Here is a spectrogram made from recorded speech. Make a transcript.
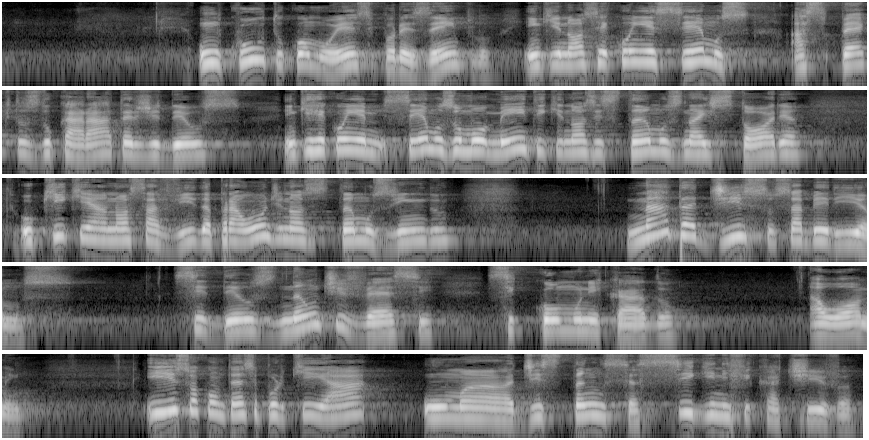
Um culto como esse, por exemplo, em que nós reconhecemos aspectos do caráter de Deus, em que reconhecemos o momento em que nós estamos na história, o que, que é a nossa vida, para onde nós estamos indo. Nada disso saberíamos se Deus não tivesse se comunicado ao homem. E isso acontece porque há uma distância significativa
